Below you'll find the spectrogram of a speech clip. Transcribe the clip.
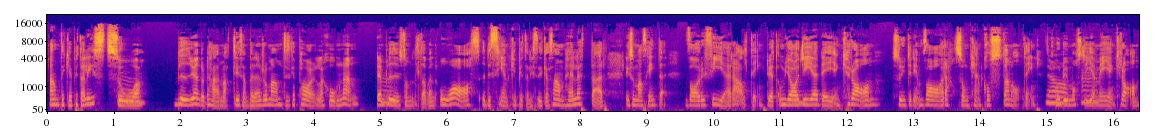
antikapitalist så Mm. Blir ju ändå det här med att till exempel den romantiska parrelationen, den Mm. blir ju som lite av en oas i det senkapitalistiska samhället där liksom man ska inte varifiera allting. Du vet, om jag Mm. ger dig en kram så är inte det en vara som kan kosta någonting. Ja. Och du måste ge Mm. mig en kram.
